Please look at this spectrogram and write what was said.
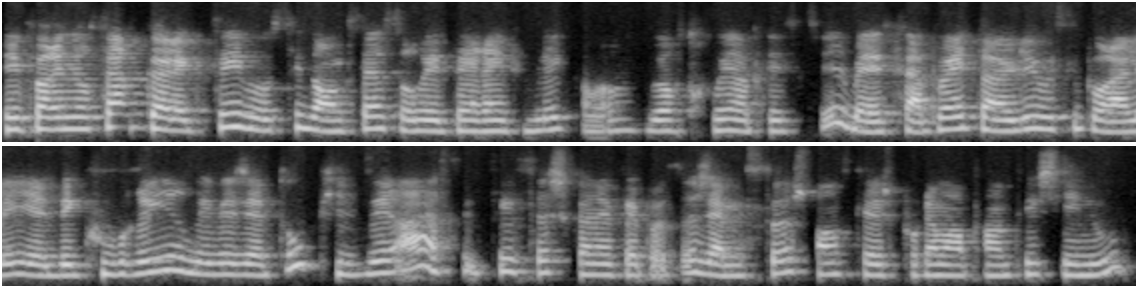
Les forêts nourricières collectives aussi, donc ça, sur des terrains publics qu'on va retrouver en Prestige, ben, ça peut être un lieu aussi pour aller euh, découvrir des végétaux puis dire Ah, c'est ça, je connaissais pas ça, j'aime ça, je pense que je pourrais m'en planter chez nous.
